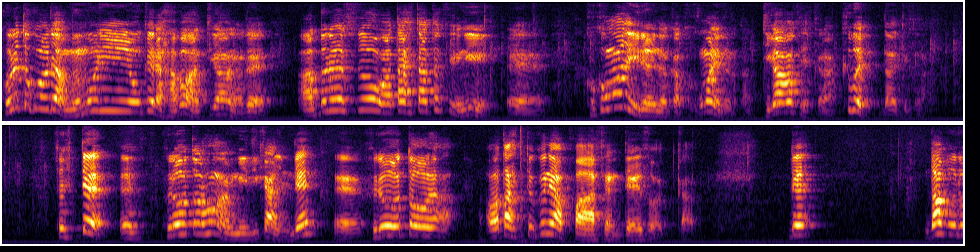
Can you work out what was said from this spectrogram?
これとこれではメモリにおける幅は違うので、アドレスを渡したときに、えー、ここまで入れるのか、ここまで入れるのか違うわけですから、区別ないといけな。そして、えフロートの方が短いんで、えフロートを渡すときにはパーセンテージを使う。で、ダブル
